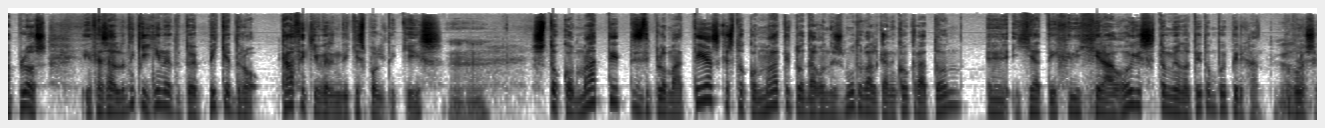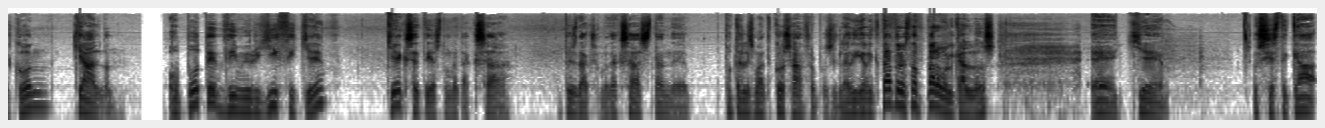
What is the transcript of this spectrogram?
Απλώς η Θεσσαλονίκη γίνεται το επίκεντρο κάθε κυβερνητικής στο κομμάτι της διπλωματίας και στο κομμάτι του ανταγωνισμού των Βαλκανικών κρατών ε, για τη χειραγώγηση των μειονοτήτων που υπήρχαν, των γλωσσικών και άλλων. Οπότε δημιουργήθηκε και εξαιτίας του Μεταξά, ο οποίος εντάξει, ο Μεταξά ήταν ε, αποτελεσματικός άνθρωπος, δηλαδή για δικτάτορα ήταν πάρα πολύ καλός. Ε, και ουσιαστικά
